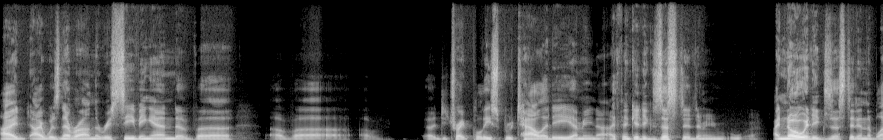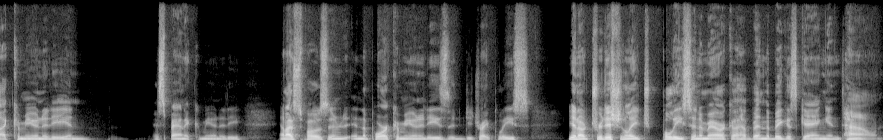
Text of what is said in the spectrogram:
I I was never on the receiving end of uh, of uh, of uh, Detroit police brutality. I mean, I think it existed. I mean, I know it existed in the black community and Hispanic community, and I suppose in, in the poor communities, the Detroit police you know, traditionally police in America have been the biggest gang in town.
